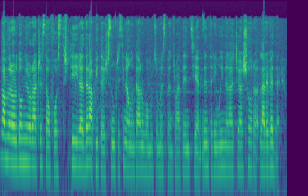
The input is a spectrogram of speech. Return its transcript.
Doamnelor, domnilor, acestea au fost știrile de Rapitești. Sunt Cristina Munteanu, vă mulțumesc pentru atenție. Ne întâlnim mâine la aceeași oră. La revedere!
